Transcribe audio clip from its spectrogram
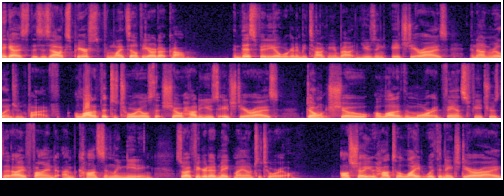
Hey guys, this is Alex Pearce from LightsailVR.com. In this video, we're going to be talking about using HDRIs in Unreal Engine 5. A lot of the tutorials that show how to use HDRIs don't show a lot of the more advanced features that I find I'm constantly needing, so I figured I'd make my own tutorial. I'll show you how to light with an HDRI.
